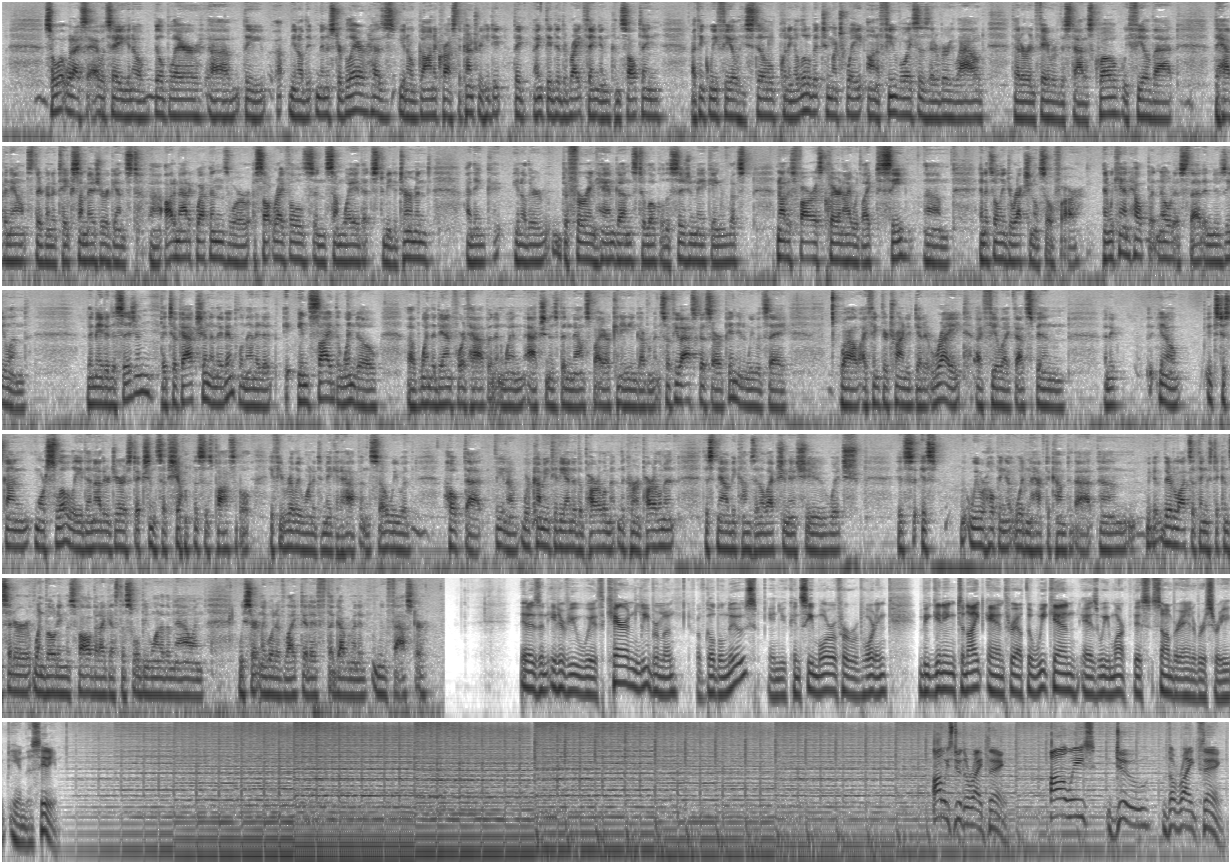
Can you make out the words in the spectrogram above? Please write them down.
So what would I say? I would say you know Bill Blair, um, the uh, you know the Minister Blair has you know gone across the country. He did. They I think they did the right thing in consulting. I think we feel he's still putting a little bit too much weight on a few voices that are very loud that are in favor of the status quo. We feel that they have announced they're going to take some measure against uh, automatic weapons or assault rifles in some way that's to be determined. I think you know they're deferring handguns to local decision making. That's not as far as Claire and I would like to see, um, and it's only directional so far. And we can't help but notice that in New Zealand, they made a decision, they took action, and they've implemented it inside the window of when the Danforth happened and when action has been announced by our Canadian government. So if you ask us our opinion, we would say, well, I think they're trying to get it right. I feel like that's been an, you know, it's just gone more slowly than other jurisdictions have shown us is possible if you really wanted to make it happen. So we would mm-hmm. hope that, you know, we're coming to the end of the parliament, the current parliament. This now becomes an election issue, which is, is we were hoping it wouldn't have to come to that. Um, there are lots of things to consider when voting this fall, but I guess this will be one of them now. And we certainly would have liked it if the government had moved faster. It is an interview with Caryn Lieberman, of Global News, and you can see more of her reporting beginning tonight and throughout the weekend as we mark this somber anniversary in the city. Always do the right thing. Always do the right thing.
